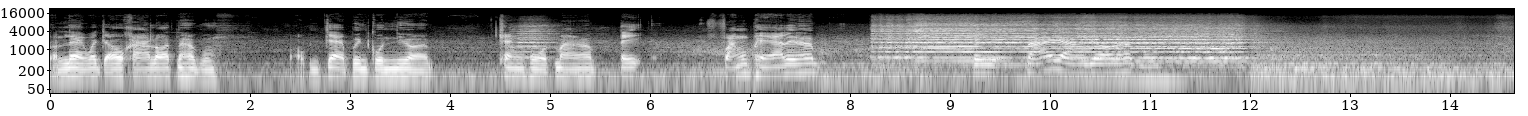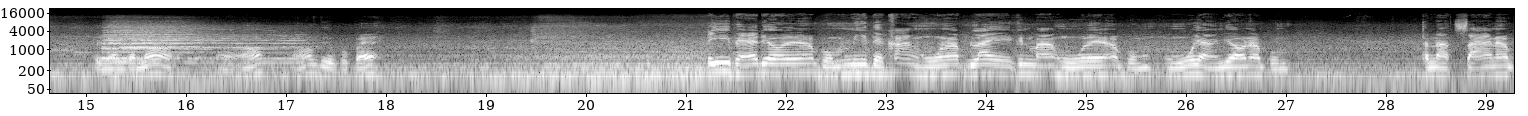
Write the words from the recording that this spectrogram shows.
ตอนแรกว่าจะเอาคาร์ลอสนะครับผมเอาเป็นแจ้ปืนกลดีกว่าแข่งโหดมากครับ เตะฝังแผลเลยนะครับ เตะซ้ายอย่างเดียวนะครับผมเป็นยังกันเนาะอ๋ออ๋อบิวกูไป ตีแผลเดียวเลยนะครับ ผมมีแต่ข้างหูนะครับ ไล่ขึ้นมาหูเลยนะครับ ผมหูอย่างเดียวนะครับ ผมถนัดซ้ายนะครับ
